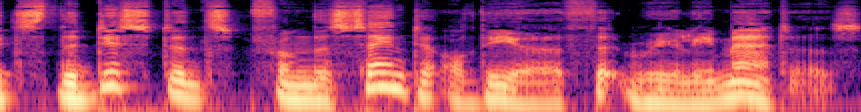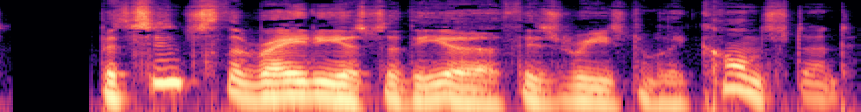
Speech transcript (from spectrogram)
it's the distance from the centre of the Earth that really matters. But since the radius of the Earth is reasonably constant,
